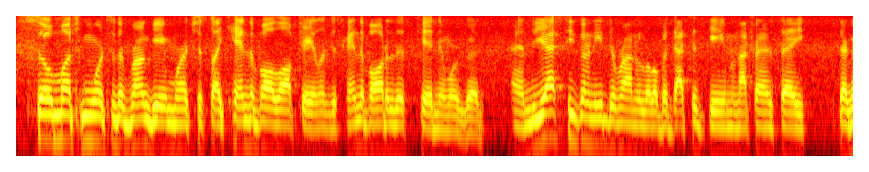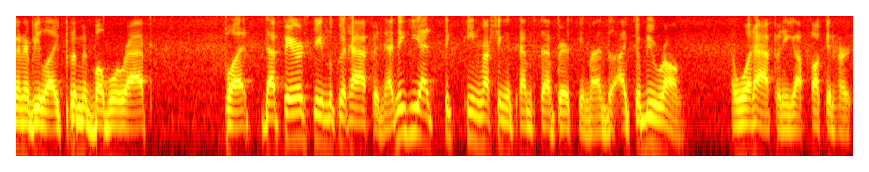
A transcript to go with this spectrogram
so much more to the run game where it's just like hand the ball off Jalen, just hand the ball to this kid and we're good. And yes, he's going to need to run a little bit. That's his game. I'm not trying to say they're going to be like put him in bubble wrap. But that Bears game, look what happened. I think he had 16 rushing attempts that Bears game. I, I could be wrong. And what happened? He got fucking hurt.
